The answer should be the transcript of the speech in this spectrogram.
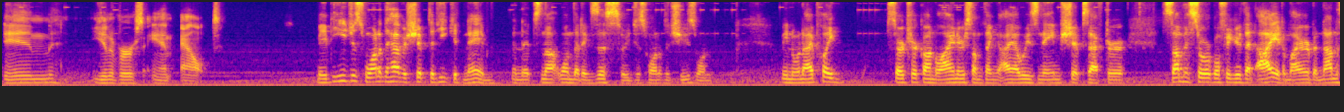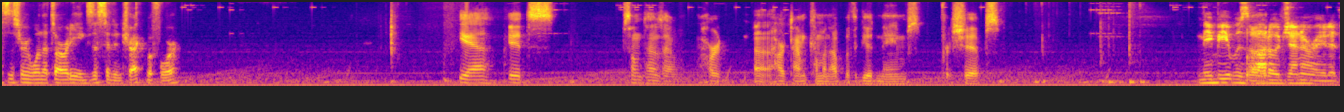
in universe and out. Maybe he just wanted to have a ship that he could name, and it's not one that exists, so he just wanted to choose one. I mean, when I played Star Trek Online or something, I always name ships after some historical figure that I admire, but not necessarily one that's already existed in Trek before. Yeah, it's sometimes I have a hard uh, hard time coming up with good names for ships. Maybe it was auto generated.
